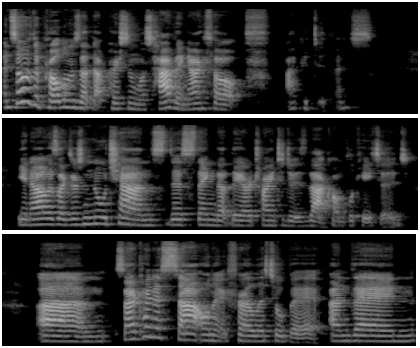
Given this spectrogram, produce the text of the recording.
And some of the problems that that person was having, I thought "Pff, I could do this. You know, I was like, there's no chance this thing that they are trying to do is that complicated. Um, so I kind of sat on it for a little bit, and then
